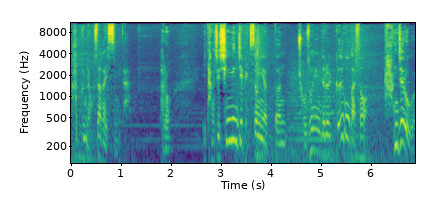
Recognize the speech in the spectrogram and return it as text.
아픈 역사가 있습니다. 바로 이 당시 식민지 백성이었던 조선인들을 끌고 가서 강제로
